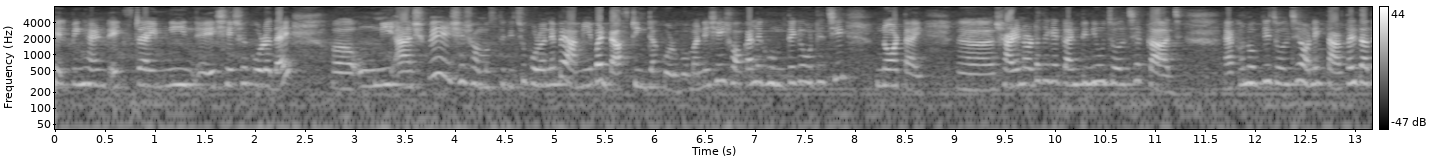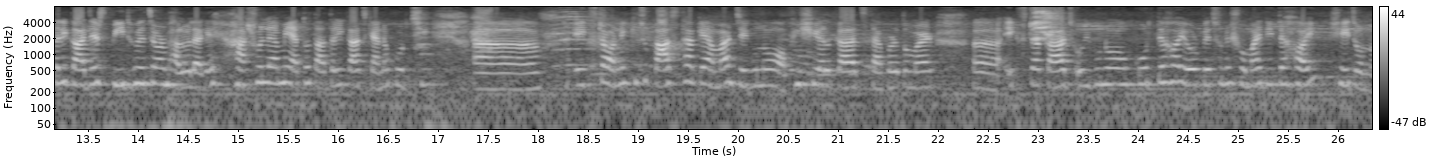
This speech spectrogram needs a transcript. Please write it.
হেল্পিং হ্যান্ড এক্সট্রা এমনি এসে এসে করে দেয়। উনি আসবে, এসে সমস্ত কিছু করে নেবে। আমি এবার ডাস্টিংটা করব। মানে সেই সকালে ঘুম থেকে উঠেছি নটায়। সাড়ে নটা থেকে কন্টিনিউ চলছে কাজ। এখন অবধি চলছে অনেক তাড়াতাড়ি তাড়াতাড়ি কাজের স্পিড হয়েছে, আমার ভালো লাগে। আসলে আমি এত তাড়াতাড়ি কাজ কেন করছি? এক্সট্রা অনেক কিছু কাজ থাকে আমার, যেগুলো অফিসিয়াল কাজ। তারপরে তোমার এক্সট্রা কাজ, ওইগুলো করতে হয়, ওর পেছনে সময় দিতে হয়, সেই জন্য।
